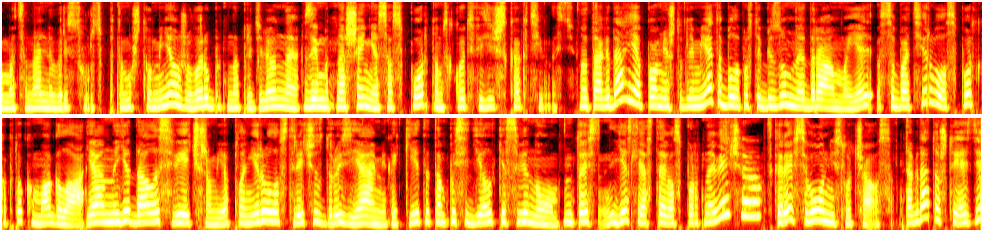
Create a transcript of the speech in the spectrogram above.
эмоционального ресурса, потому что у меня уже выработано определенное взаимоотношение со спортом, с какой-то физической активностью. Но тогда я помню, что для меня это была просто безумная драма. Я саботировала спорт как только могла. Я наедалась вечером, я планировала встречи с друзьями, какие-то там посиделки с вином. Ну, то есть, если я ставила спорт на вечер, скорее всего, он не случался. Тогда то, что я сделала,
